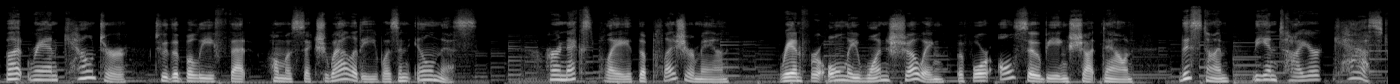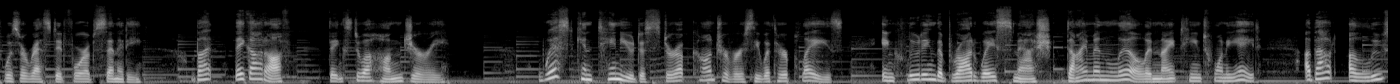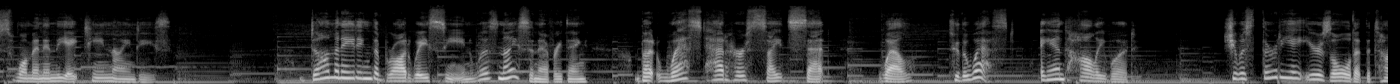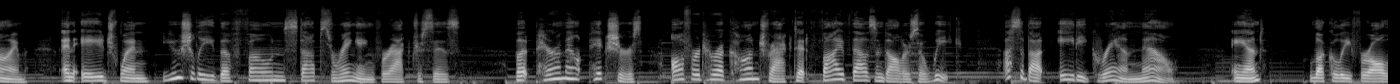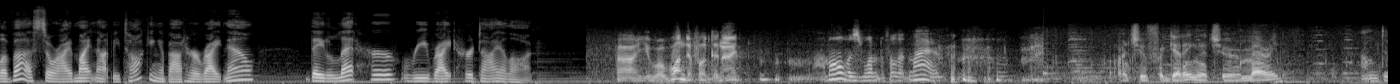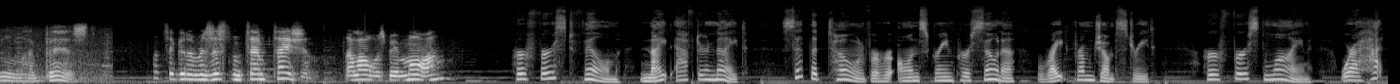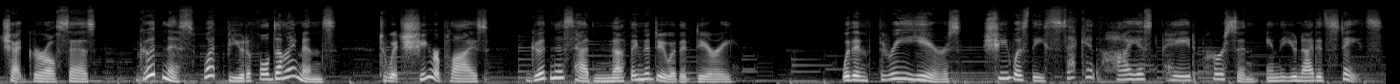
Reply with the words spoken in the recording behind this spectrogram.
but ran counter to the belief that homosexuality was an illness. Her next play, The Pleasure Man, ran for only one showing before also being shut down. This time, the entire cast was arrested for obscenity but they got off thanks to a hung jury. West continued to stir up controversy with her plays, including the Broadway smash Diamond Lil in 1928 about a loose woman in the 1890s. Dominating the Broadway scene was nice and everything, but West had her sights set, well, to the West and Hollywood. She was 38 years old at the time an age when usually the phone stops ringing for actresses. But Paramount Pictures offered her a contract at $5,000 a week. That's about 80 grand now. And, luckily for all of us, or I might not be talking about her right now, they let her rewrite her dialogue. Uh, you were wonderful tonight. I'm always wonderful at night. Aren't you forgetting that you're married? I'm doing my best. What's the good of resisting temptation? There'll always be more. Her first film, Night After Night, set the tone for her on screen persona right from Jump Street. Her first line, where a hat check girl says, Goodness, what beautiful diamonds! To which she replies, Goodness had nothing to do with it, dearie. Within three years, she was the second highest paid person in the United States.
